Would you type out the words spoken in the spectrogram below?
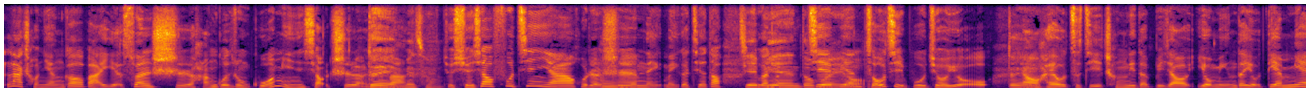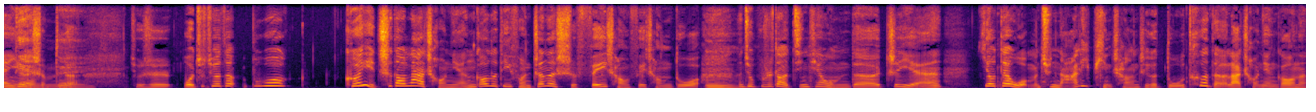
辣炒年糕吧，也算是韩国的这种国民小吃了，是对，吧？没错，就学校附近呀，或者是哪、每个街道街边都街边走几步就有，对，然后还有自己成立的比较有名的有店面呀什么的，就是我就觉得，不过可以吃到辣炒年糕的地方真的是非常非常多。嗯，那就不知道今天我们的之言要带我们去哪里品尝这个独特的辣炒年糕呢？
